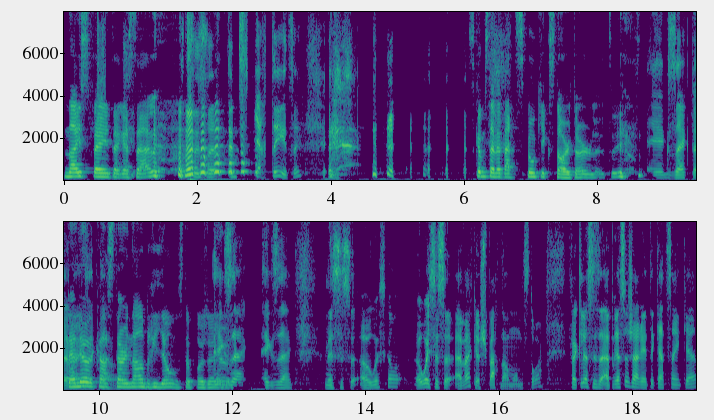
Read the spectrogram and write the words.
Nice fait intéressant. c'est ça. C'est une petite fierté, tu sais. C'est comme si t'avais participé au Kickstarter, là, tu sais. Exactement. J'étais là exactement. quand c'était un embryon, ce projet-là. Exact, exact. Mais c'est ça. Ah, où est-ce qu'on. Ah, ouais, c'est ça. Avant que je parte dans mon histoire. Fait que là, c'est ça. Après ça, j'ai arrêté 4-5 ans.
